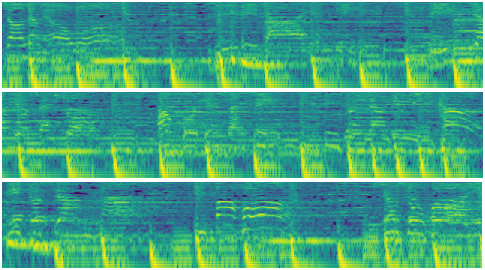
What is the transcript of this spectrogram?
照亮了我，你的大眼睛明亮又闪烁，仿佛天上星星最亮的一颗，你就像，熊熊火焰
